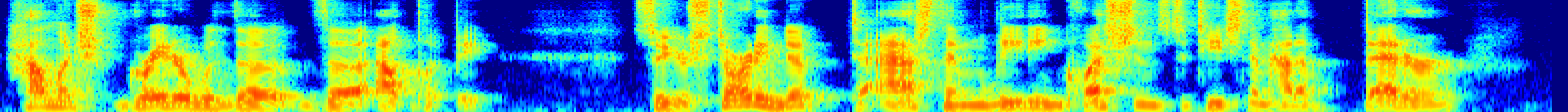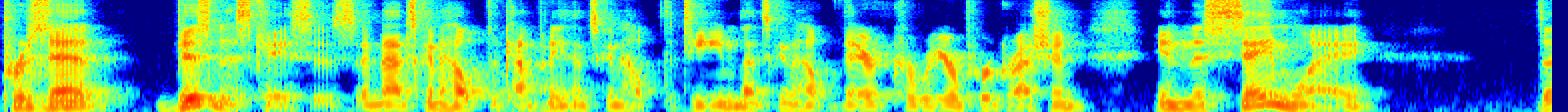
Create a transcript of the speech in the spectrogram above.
How much greater would the the output be? So you're starting to, to ask them leading questions to teach them how to better present business cases. And that's going to help the company. That's going to help the team. That's going to help their career progression. In the same way, the,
